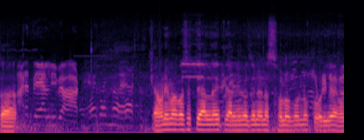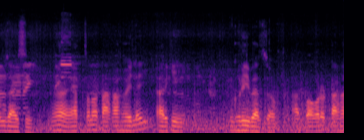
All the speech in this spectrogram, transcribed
তা এমনই মা কাছে তেল নাই, তেল নিবার জন্য একটা ষোলো পণ্য করিয়া এখন যাইছি। হ্যাঁ এত না টাকা হইলেই আর কি ঘুরি বেচ যাও আর পকেটের টাকা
